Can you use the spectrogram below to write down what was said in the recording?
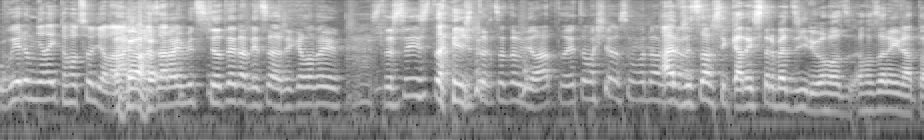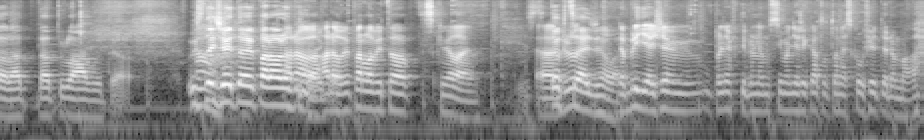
uvědomělej toho, co děláš, ale zároveň by ctil ty tradice a říkal by, jste si jistý, že to chcete udělat, to je to vaše svobodná Ale víra." představ si kanister benzínu ho, hozený na to, na, na tu lávu, to. Už jste, že by to vypadalo dobře. Ano, jako. ano, vypadalo by to skvěle. To Eh, chceš, hele. Dobrý je, že úplně v klidu nemusím ani říkat, toto neskoušejte doma,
